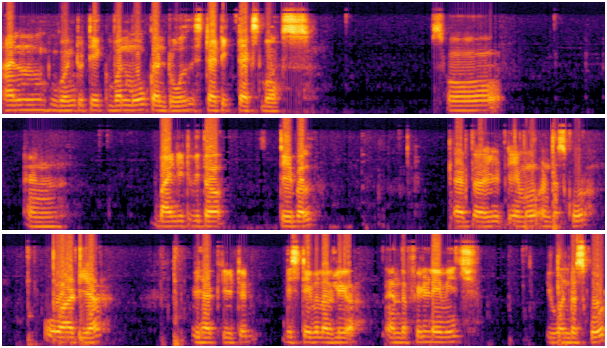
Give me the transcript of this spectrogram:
I'm going to take one more control static text box. So and bind it with a table at the demo underscore ordr we have created this table earlier and the field name is u underscore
